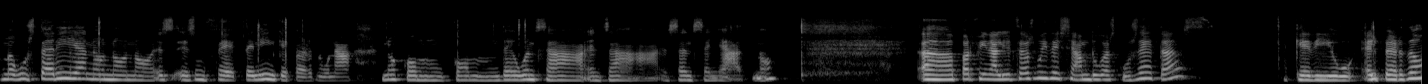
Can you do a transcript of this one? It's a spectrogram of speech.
me gustaria, no, no, no, és, és un fet, tenim que perdonar, no? com, com Déu ens ha, ens ha, ens ha ensenyat. No? Uh, per finalitzar us vull deixar amb dues cosetes que diu el perdó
